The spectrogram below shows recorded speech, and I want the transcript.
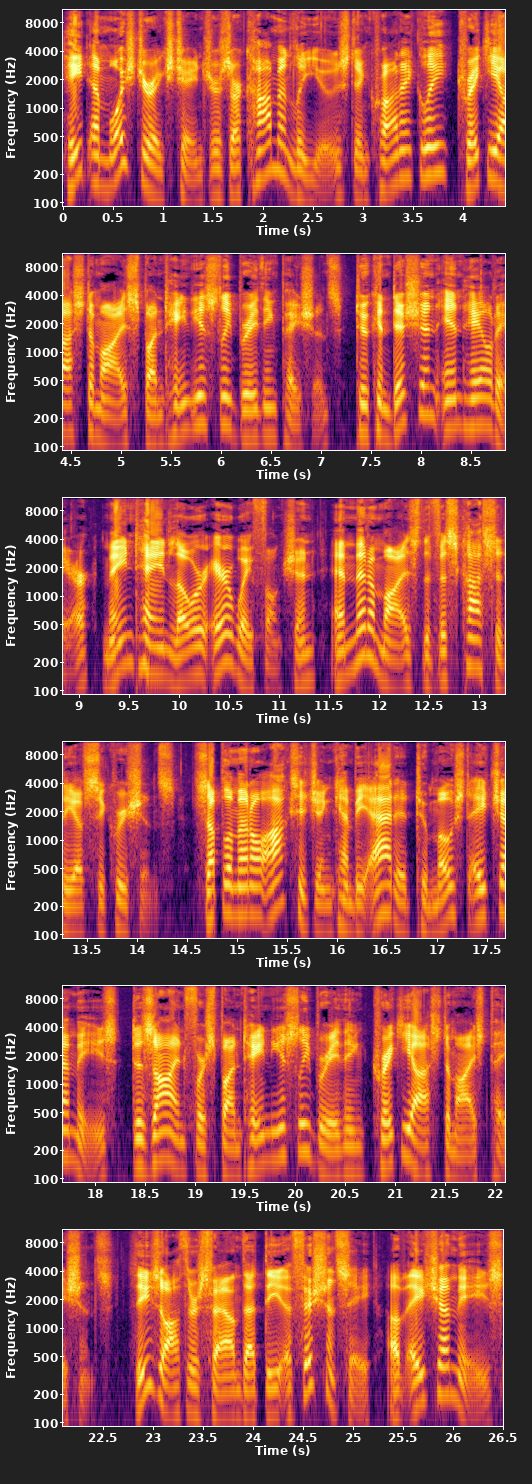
Heat and moisture exchangers are commonly used in chronically tracheostomized spontaneously breathing patients to condition inhaled air, maintain lower airway function, and minimize the viscosity of secretions. Supplemental oxygen can be added to most HMEs designed for spontaneously breathing tracheostomized patients. These authors found that the efficiency of HMEs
